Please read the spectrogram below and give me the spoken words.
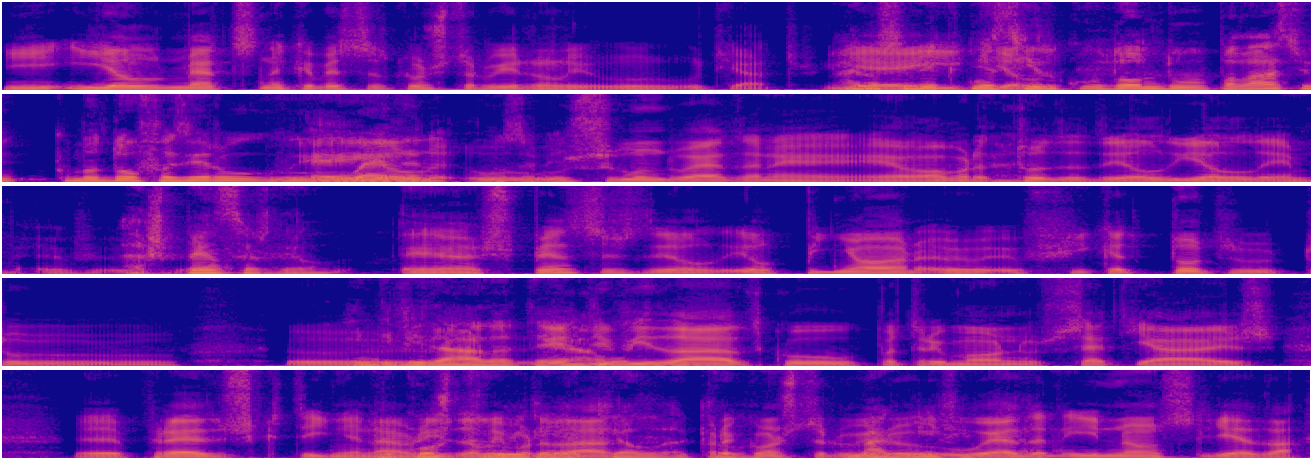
E, e, ele mete-se na cabeça de construir ali o, o teatro. Ah, e não é sabia que tinha que sido ele... o dono do palácio que mandou fazer o, o é Éden. Ele, o, o, segundo Éden é, é, a obra ah. toda dele e ele... É, as pensas dele? É as pensas dele. Ele pinhor, eh, fica todo... todo uh, endividado até endividado com o património sete reais, uh, prédios que tinha na Avenida da Liberdade aquele, aquele para construir o Éden e não se lhe é dado.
